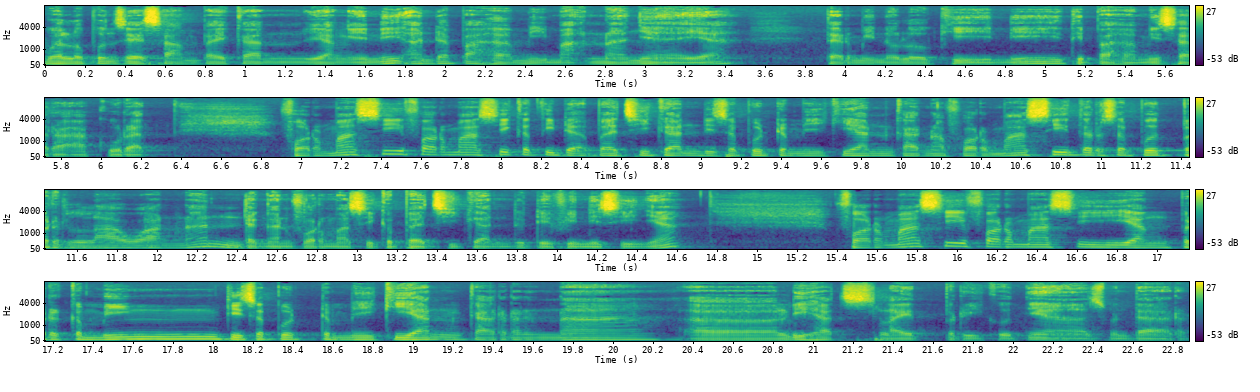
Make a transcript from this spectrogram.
walaupun saya sampaikan yang ini Anda pahami maknanya ya terminologi ini dipahami secara akurat. Formasi-formasi ketidakbajikan disebut demikian karena formasi tersebut berlawanan dengan formasi kebajikan itu definisinya. Formasi-formasi yang bergeming disebut demikian karena uh, lihat slide berikutnya sebentar.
